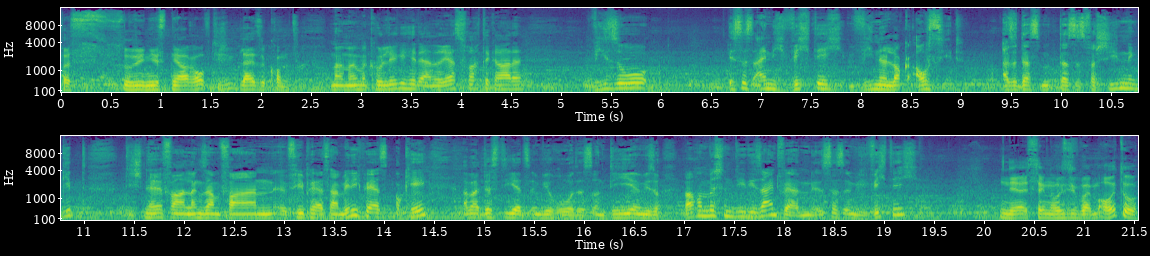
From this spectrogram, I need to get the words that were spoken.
was so die nächsten Jahre auf die Gleise kommt. Mein, mein, mein Kollege hier, der Andreas, fragte gerade, wieso ist es eigentlich wichtig, wie eine Lok aussieht? Also, dass, dass es verschiedene gibt, die schnell fahren, langsam fahren, äh, viel PS haben, wenig PS, okay. Aber dass die jetzt irgendwie rot ist und die irgendwie so. Warum müssen die designt werden? Ist das irgendwie wichtig? Ja, ist ja genauso wie beim Auto.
